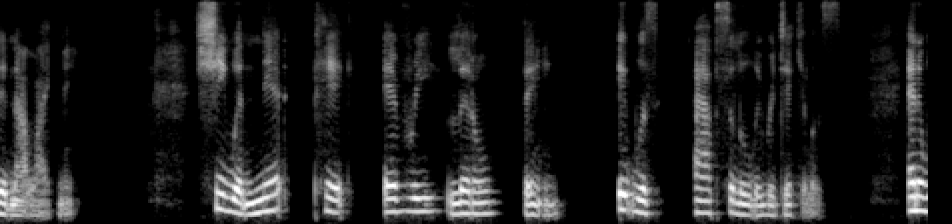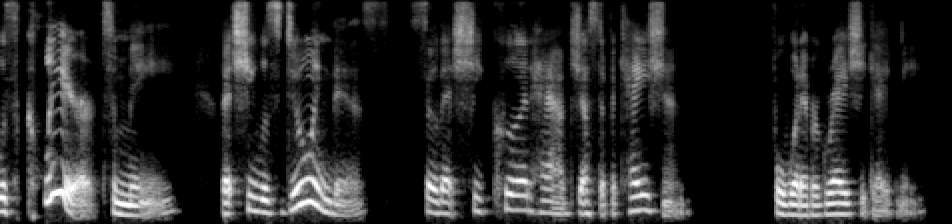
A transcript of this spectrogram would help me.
did not like me. She would nitpick every little thing. It was absolutely ridiculous. And it was clear to me that she was doing this so that she could have justification for whatever grade she gave me.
